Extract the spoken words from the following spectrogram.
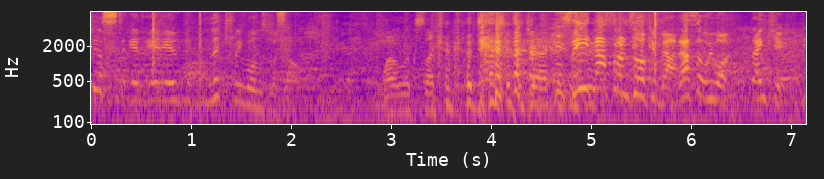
just it, it, it literally warms my soul. What looks like a good Dungeons and Dragons See, that's what I'm talking about. That's what we want. Thank you.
